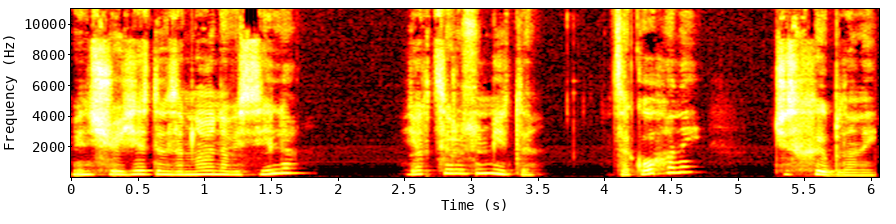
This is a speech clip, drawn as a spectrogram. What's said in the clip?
він що їздив за мною на весілля? Як це розуміти? Закоханий чи схиблений?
